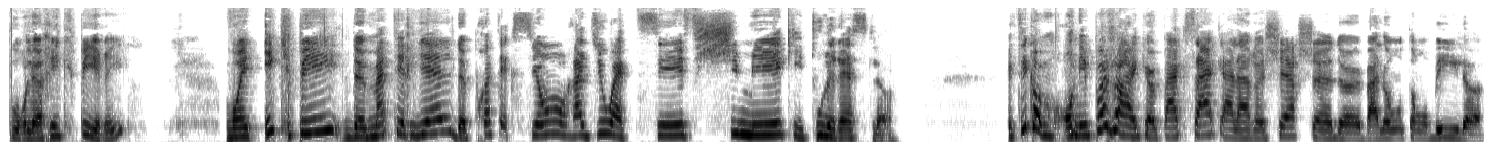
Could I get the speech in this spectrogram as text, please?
pour le récupérer vont être équipés de matériel de protection radioactif, chimique et tout le reste là. Tu sais comme on n'est pas genre avec un pack sac à la recherche d'un ballon tombé là.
